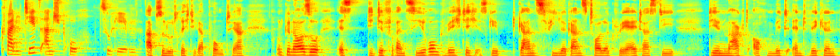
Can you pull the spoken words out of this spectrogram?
Qualitätsanspruch zu geben. Absolut richtiger Punkt, ja. Und genauso ist die Differenzierung wichtig. Es gibt ganz viele, ganz tolle Creators, die, die den Markt auch mitentwickeln.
